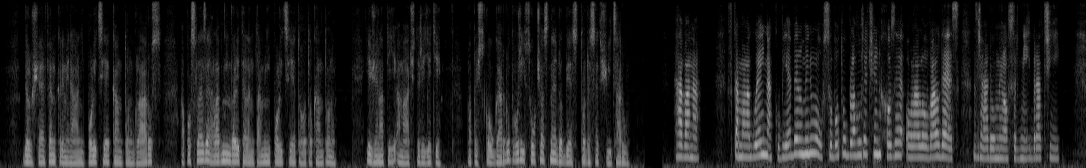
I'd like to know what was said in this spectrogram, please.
Byl šéfem kriminální policie kantonu Glarus a posléze hlavním velitelem tamní policie tohoto kantonu. Je ženatý a má čtyři děti. Papežskou gardu tvoří v současné době 110 Švýcarů. Havana. V Camalaguey na Kubě byl minulou sobotu blahořečen José Olalo Valdés z řádou milosrdných bratří.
